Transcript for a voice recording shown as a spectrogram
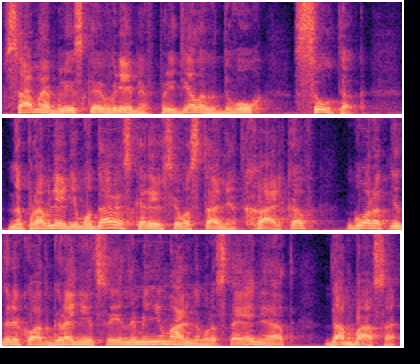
в самое близкое время, в пределах двух суток. Направлением удара, скорее всего, станет Харьков, город недалеко от границы и на минимальном расстоянии от Донбасса.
